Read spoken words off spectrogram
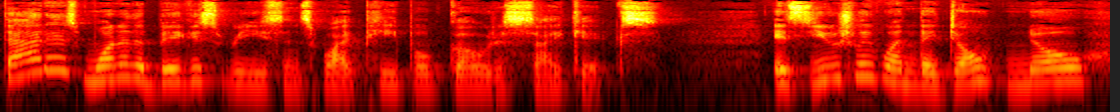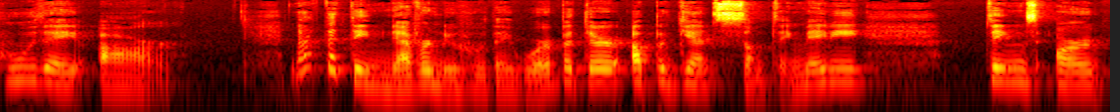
That is one of the biggest reasons why people go to psychics. It's usually when they don't know who they are. Not that they never knew who they were, but they're up against something. Maybe things aren't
